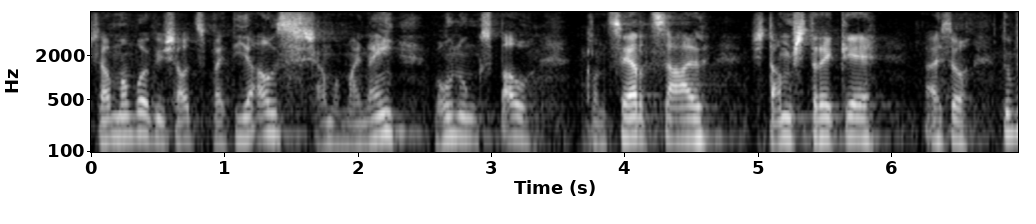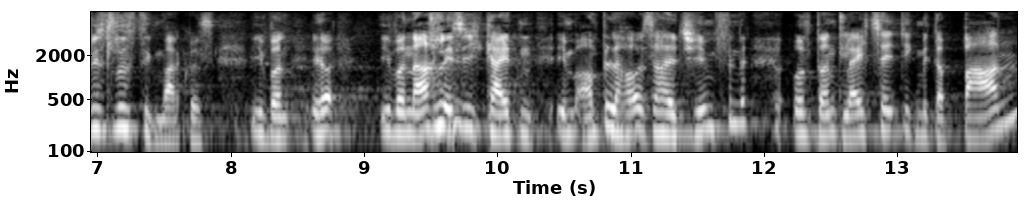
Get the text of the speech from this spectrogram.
Schauen wir mal, wie schaut es bei dir aus? Schauen wir mal rein. Wohnungsbau, Konzertsaal, Stammstrecke, Also, du bist lustig, Markus. Über, ja, über Nachlässigkeiten im Ampelhaushalt schimpfen und dann gleichzeitig mit der Bahn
